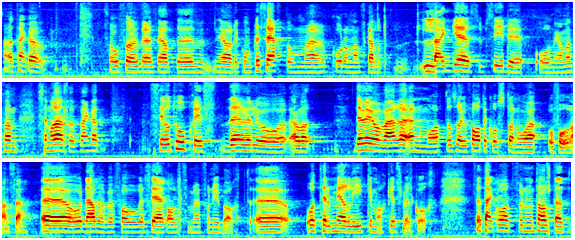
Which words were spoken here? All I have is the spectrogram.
Jeg tenker som ordfører dere at eh, ja, det er komplisert om uh, hvordan man skal legge subsidieordninger. Men sånn, generelt sett tenker jeg at CO2-pris det vil jo eller det vil jo være en måte å sørge for at det koster noe å forurense. Eh, og dermed vil favorisere alt som er fornybart. Og til mer like markedsvilkår. Så jeg tenker at fundamentalt sett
